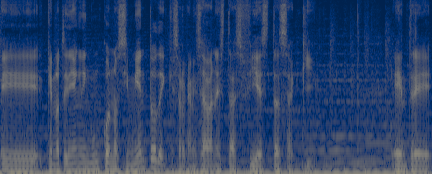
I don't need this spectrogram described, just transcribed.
eh, que no tenían ningún conocimiento de que se organizaban estas fiestas aquí. Entre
